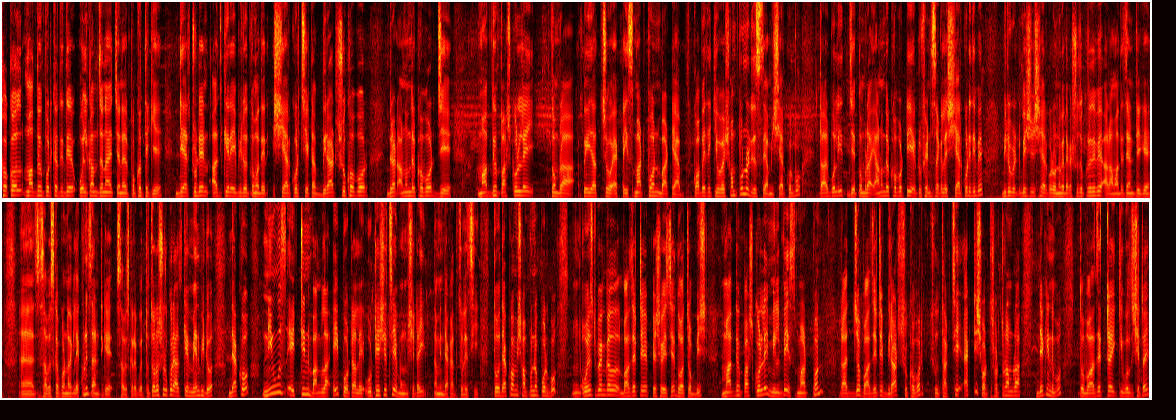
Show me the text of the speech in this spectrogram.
সকল মাধ্যমিক পরীক্ষার্থীদের ওয়েলকাম জানায় চ্যানেল পক্ষ থেকে। ডিয়ার স্টুডেন্ট আজকের এই ভিডিও তোমাদের শেয়ার করছি এটা বিরাট সুখবর, বিরাট আনন্দের খবর যে মাধ্যমিক পাশ করলেই তোমরা পেয়ে যাচ্ছ একটা স্মার্টফোন বা ট্যাব কবে থেকে কীভাবে সম্পূর্ণ ডিটেলসে আমি শেয়ার করব তার বলি যে তোমরা আনন্দের খবরটি একটু ফ্রেন্ড সার্কেলে শেয়ার করে দিবে ভিডিও বেশি শেয়ার করে অন্যকে দেখার সুযোগ করে দেবে, আর আমাদের চ্যানেলটিকে সাবস্ক্রাইব করে না থাকলে এক্ষুনি চ্যানেলটিকে সাবস্ক্রাইব রাখবে। তো চলো শুরু করে আজকে মেন ভিডিও দেখো নিউজ এইটিন বাংলা এই পোর্টালে উঠে এসেছে এবং সেটাই আমি দেখাতে চলেছি। তো দেখো, আমি সম্পূর্ণ পড়ব। ওয়েস্ট বেঙ্গল বাজেটে পেশ হয়েছে দু হাজার চব্বিশ। মাধ্যমিক পাশ করলেই মিলবে স্মার্টফোন রাজ্য বাজেটে বিরাট সুখবর। শুধু থাকছে একটি শর্ত। শর্তটা আমরা দেখে নেব। তো বাজেটটাই কি বলছে সেটাই?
